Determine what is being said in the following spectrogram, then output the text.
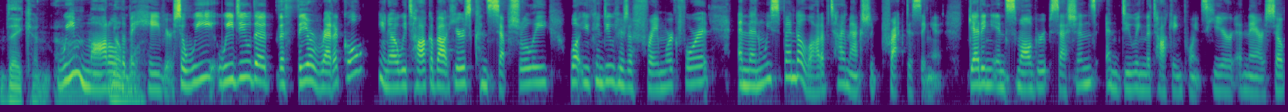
they can we um, model the more? behavior. So we we do the the theoretical you know we talk about here's conceptually what you can do here's a framework for it and then we spend a lot of time actually practicing it getting in small group sessions and doing the talking points here and there. So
